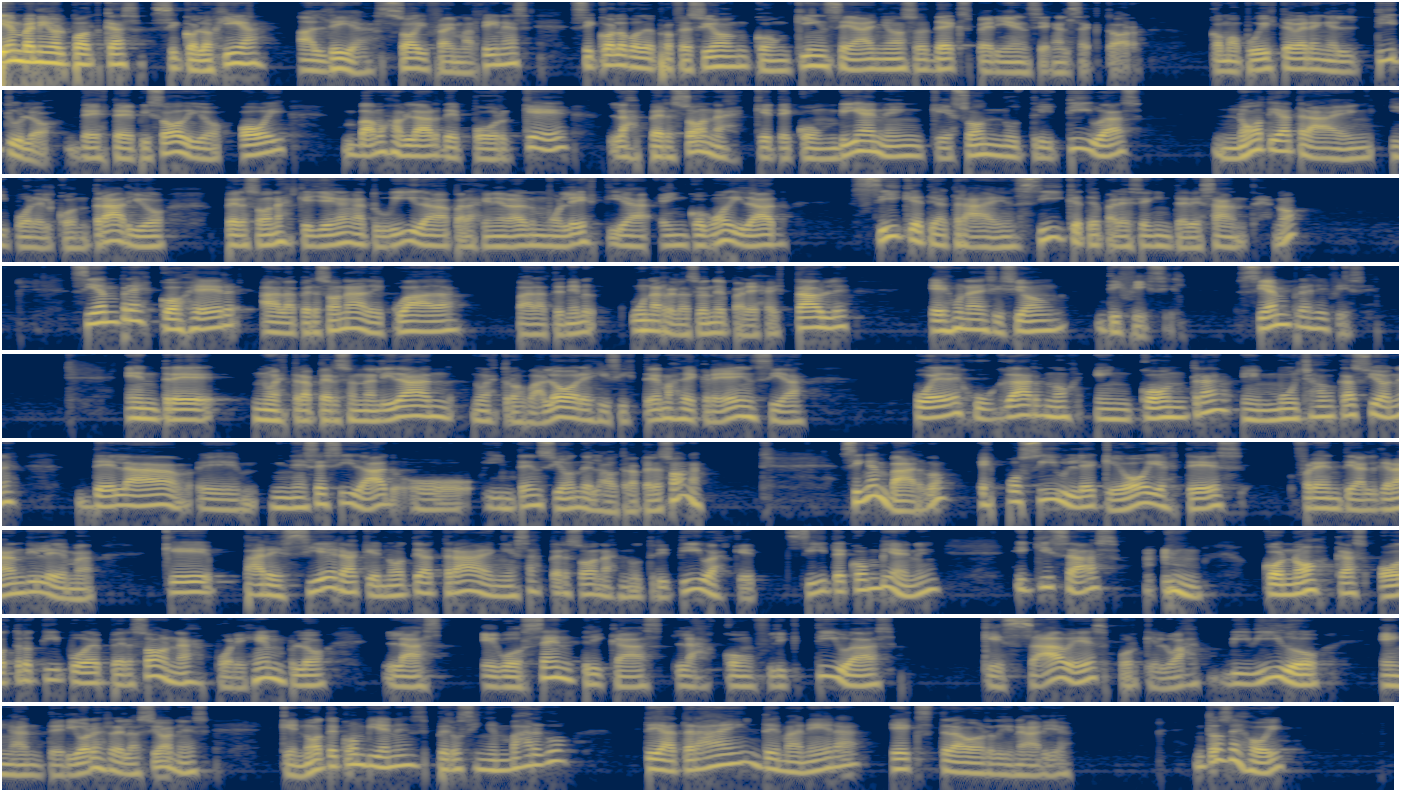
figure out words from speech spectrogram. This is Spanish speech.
Bienvenido al podcast Psicología al Día. Soy Fray Martínez, psicólogo de profesión con 15 años de experiencia en el sector. Como pudiste ver en el título de este episodio, hoy vamos a hablar de por qué las personas que te convienen, que son nutritivas, no te atraen y por el contrario, personas que llegan a tu vida para generar molestia e incomodidad, sí que te atraen, sí que te parecen interesantes, ¿no? Siempre escoger a la persona adecuada para tener una relación de pareja estable es una decisión difícil. Siempre es difícil. Entre nuestra personalidad, nuestros valores y sistemas de creencia, puede juzgarnos en contra en muchas ocasiones de la eh, necesidad o intención de la otra persona. Sin embargo, es posible que hoy estés frente al gran dilema que pareciera que no te atraen esas personas nutritivas que sí te convienen y quizás conozcas otro tipo de personas, por ejemplo, las egocéntricas, las conflictivas, que sabes porque lo has vivido en anteriores relaciones que no te convienen, pero sin embargo te atraen de manera extraordinaria. Entonces hoy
